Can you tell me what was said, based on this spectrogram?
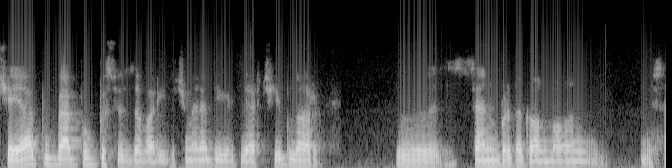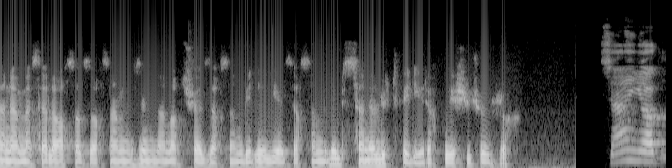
şeyə və bu, bu sözdə var idi ki, mənə deyirdilər ki, bunlar ə, sənin burada qalmağın sənə məsələ açacaq, sən zindana düşəcəksən, belə eləyəcəksən, belə biz sənə lütf eləyirik, bu işi görürük. Sən yad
